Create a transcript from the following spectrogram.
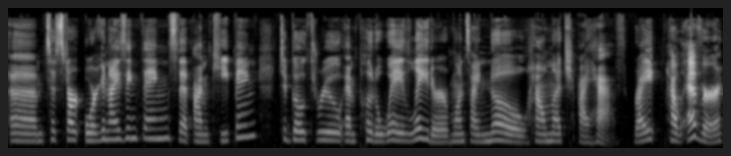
um, to start organizing things that I'm keeping to go through and put away later once I know how much I have, right? However,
